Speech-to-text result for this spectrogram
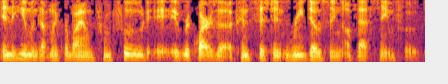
in the human gut microbiome from food, it requires a, consistent redosing of that same food.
